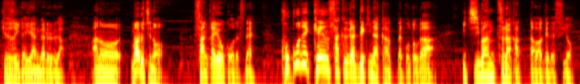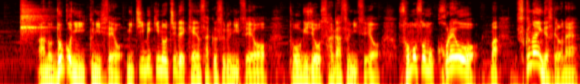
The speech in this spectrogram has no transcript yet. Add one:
傷ついたイャンガルルガ、あの、マルチの参加要項ですね。ここで検索ができなかったことが一番辛かったわけですよ。あの、どこに行くにせよ、導きの地で検索するにせよ、闘技場を探すにせよ、そもそもこれを、まあ、少ないんですけどね。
